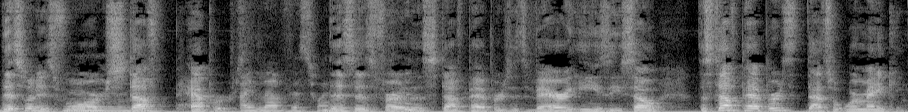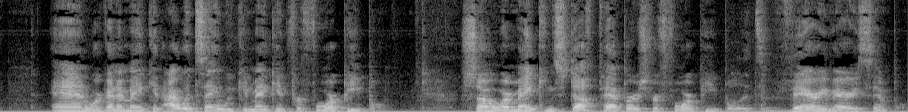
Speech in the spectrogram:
This one is for stuffed peppers. Mm. I love this one. This is for the stuffed peppers. It's very easy. So, the stuffed peppers, that's what we're making. And we're going to make it, I would say we can make it for four people. So, we're making stuffed peppers for four people. It's very, very simple.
